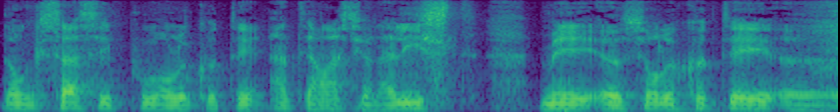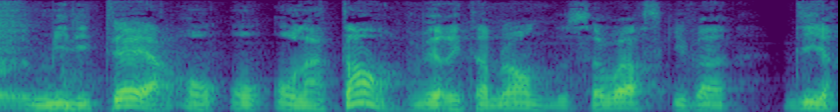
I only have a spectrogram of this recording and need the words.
Donc ça, c'est pour le côté internationaliste. Mais euh, sur le côté euh, militaire, on, attend véritablement de savoir ce qu'il va dire.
